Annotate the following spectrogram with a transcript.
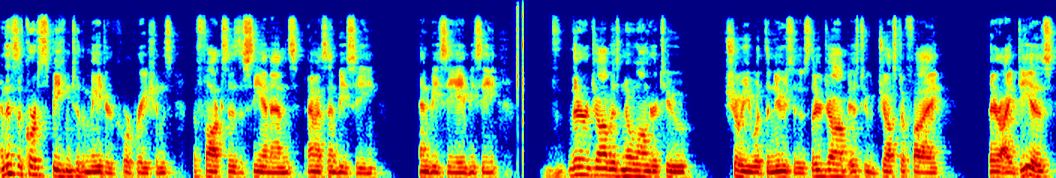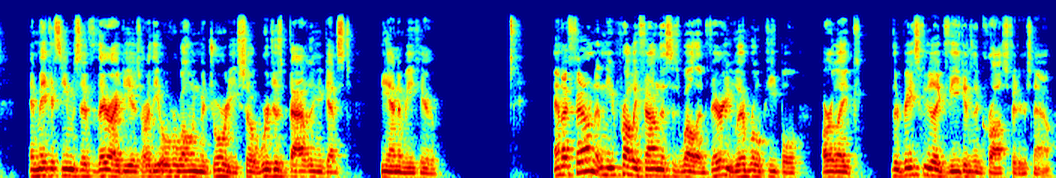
and this is, of course, speaking to the major corporations, the Foxes, the CNNs, MSNBC, NBC, ABC. Their job is no longer to show you what the news is. Their job is to justify their ideas and make it seem as if their ideas are the overwhelming majority. So we're just battling against the enemy here. And I found, and you probably found this as well, that very liberal people are like, they're basically like vegans and CrossFitters now.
